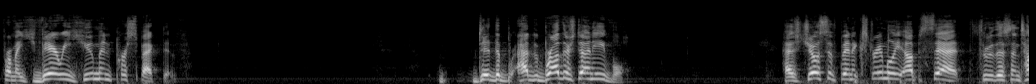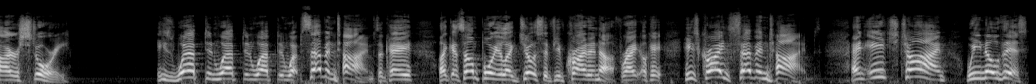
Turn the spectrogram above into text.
from a very human perspective? Did the, have the brothers done evil? Has Joseph been extremely upset through this entire story? He's wept and wept and wept and wept seven times, okay? Like at some point, you're like, Joseph, you've cried enough, right? Okay, he's cried seven times. And each time we know this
